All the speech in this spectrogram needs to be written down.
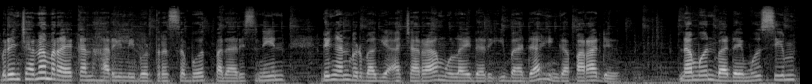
berencana merayakan hari libur tersebut pada hari Senin dengan berbagai acara mulai dari ibadah hingga parade. Namun badai musim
